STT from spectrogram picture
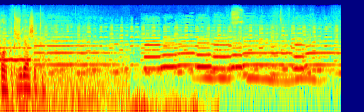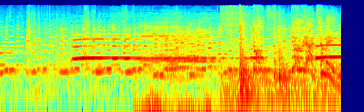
Korkutucu gerçekten. Don't do that to me!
